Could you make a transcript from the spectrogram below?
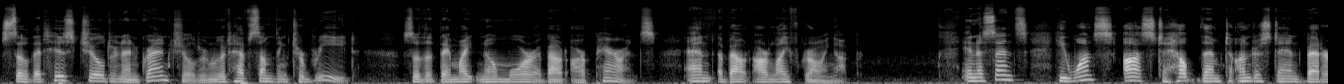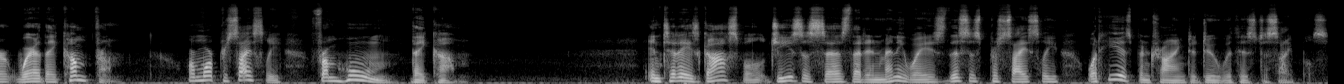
so that his children and grandchildren would have something to read so that they might know more about our parents and about our life growing up. In a sense, he wants us to help them to understand better where they come from or more precisely, from whom they come. In today's gospel, Jesus says that in many ways this is precisely what he has been trying to do with his disciples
